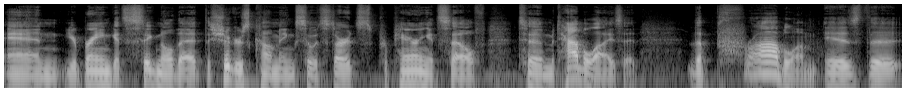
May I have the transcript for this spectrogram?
and your brain gets a signal that the sugar's coming, so it starts preparing itself to metabolize it. The problem is the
